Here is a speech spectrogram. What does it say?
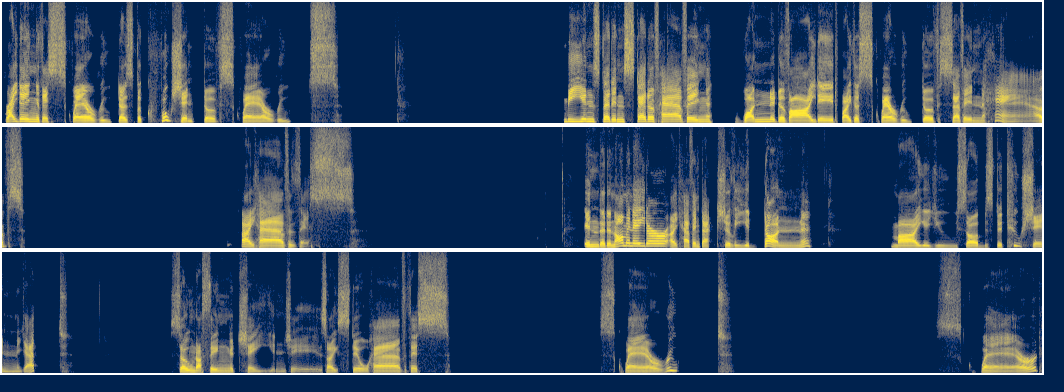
writing this square root as the quotient of square roots means that instead of having 1 divided by the square root of 7 halves, I have this. In the denominator, I haven't actually done my u substitution yet. So nothing changes. I still have this square root squared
